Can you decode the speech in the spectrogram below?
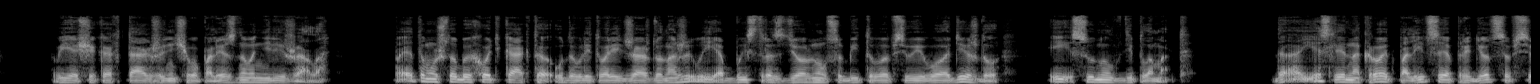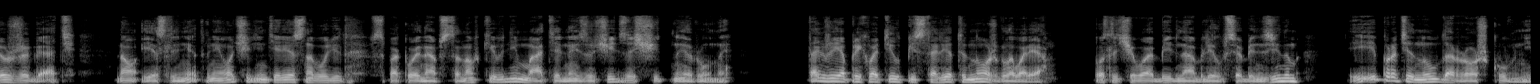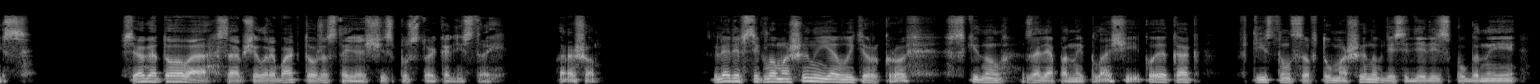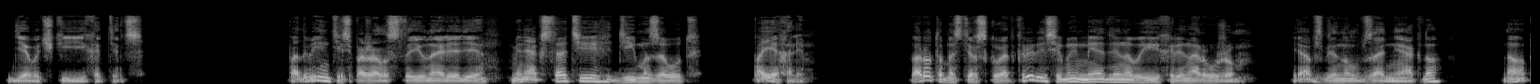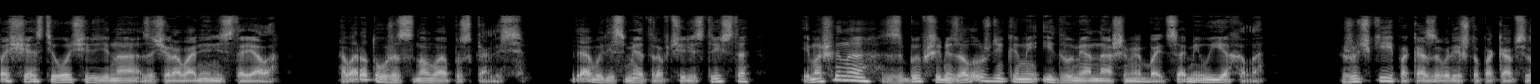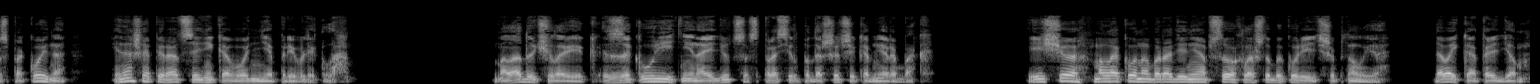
В ящиках также ничего полезного не лежало. Поэтому, чтобы хоть как-то удовлетворить жажду наживы, я быстро сдернул с убитого всю его одежду и сунул в дипломат. Да, если накроет полиция, придется все сжигать. Но если нет, мне очень интересно будет в спокойной обстановке внимательно изучить защитные руны. Также я прихватил пистолет и нож главаря, после чего обильно облил все бензином и протянул дорожку вниз. «Все готово», — сообщил рыбак, тоже стоящий с пустой канистрой. «Хорошо». Глядя в стекло машины, я вытер кровь, скинул заляпанный плащ и кое-как втиснулся в ту машину, где сидели испуганные девочки и их отец. «Подвиньтесь, пожалуйста, юная леди. Меня, кстати, Дима зовут. Поехали». Ворота мастерской открылись, и мы медленно выехали наружу. Я взглянул в заднее окно — но, по счастью, очереди на зачарование не стояло, а ворота уже снова опускались. Я вылез метров через триста, и машина с бывшими заложниками и двумя нашими бойцами уехала. Жучки показывали, что пока все спокойно, и наша операция никого не привлекла. «Молодой человек, закурить не найдется?» — спросил подошедший ко мне рыбак. «Еще молоко на бороде не обсохло, чтобы курить», — шепнул я. Давай-ка отойдем.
